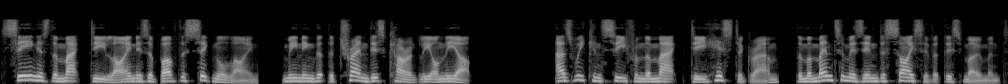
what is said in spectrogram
seeing as the MACD line is above the signal line, meaning that the trend is currently on the up. As we can see from the MACD histogram, the momentum is indecisive at this moment.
